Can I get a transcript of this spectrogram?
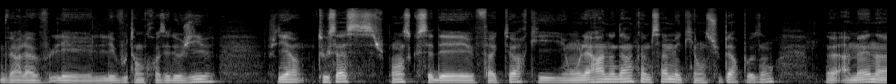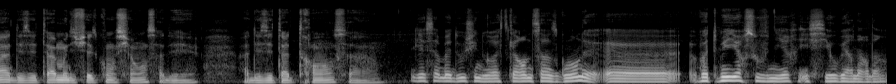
vers la, les, les voûtes en croisée d'ogive. Je veux dire, tout ça, je pense que c'est des facteurs qui ont l'air anodins comme ça, mais qui en superposant euh, amènent à des états modifiés de conscience, à des, à des états de transe. À... Elias Amadouche, il nous reste 45 secondes. Euh, votre meilleur souvenir ici au Bernardin?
